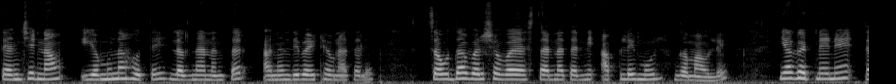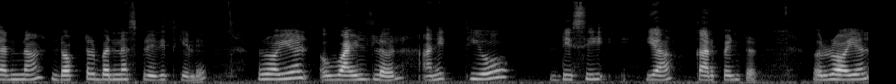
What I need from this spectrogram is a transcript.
त्यांचे नाव यमुना होते. लग्नानंतर आनंदीबाई ठेवण्यात आले. चौदा वर्ष वय असताना त्यांनी आपले मूल गमावले. या घटनेने त्यांना डॉक्टर बनण्यास प्रेरित केले. रॉयल वाईल्डलर आणि थिओ डिसी या कार्पेंटर रॉयल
